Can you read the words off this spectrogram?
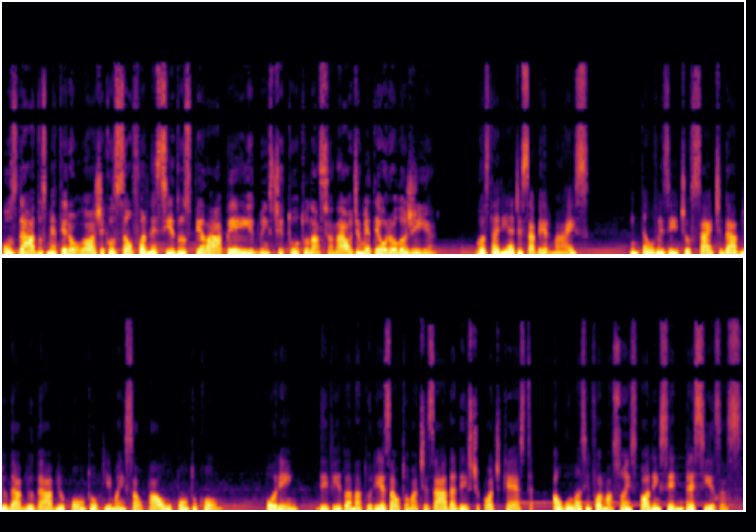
os dados meteorológicos são fornecidos pela API do Instituto Nacional de Meteorologia. Gostaria de saber mais? Então visite o site www.oclimaemsaopaulo.com. Porém, devido à natureza automatizada deste podcast, algumas informações podem ser imprecisas.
